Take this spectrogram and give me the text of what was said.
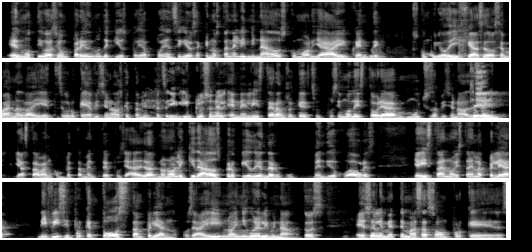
es motivación para ellos de que ellos podía, pueden seguir, o sea, que no están eliminados como ya hay gente pues, como yo dije hace dos semanas, ¿va? y seguro que hay aficionados que también pensan, incluso en el, en el Instagram que pusimos la historia, muchos aficionados ya estaban completamente, pues ya, no, no liquidados, pero que ellos debían haber vendido jugadores. Y ahí están, ¿no? Ahí están en la pelea. Difícil porque todos están peleando, o sea, ahí no hay ningún eliminado. Entonces, eso le mete más sazón porque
